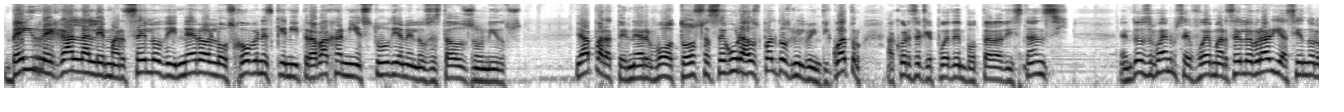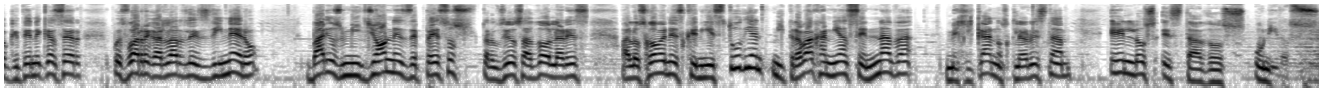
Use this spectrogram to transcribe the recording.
Ve y regálale, Marcelo, dinero a los jóvenes que ni trabajan ni estudian en los Estados Unidos. Ya para tener votos asegurados para el 2024. Acuérdense que pueden votar a distancia. Entonces, bueno, se fue Marcelo Ebrard y haciendo lo que tiene que hacer, pues fue a regalarles dinero, varios millones de pesos traducidos a dólares, a los jóvenes que ni estudian, ni trabajan, ni hacen nada, mexicanos, claro está, en los Estados Unidos.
